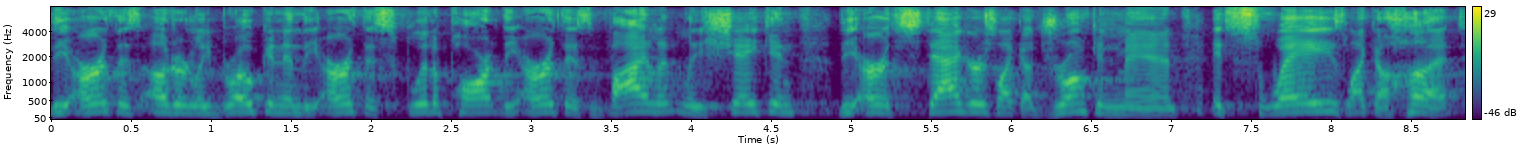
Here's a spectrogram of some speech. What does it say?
the earth is utterly broken, and the earth is split apart, the earth is violently shaken, the earth staggers like a drunken man, it sways like a hut,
